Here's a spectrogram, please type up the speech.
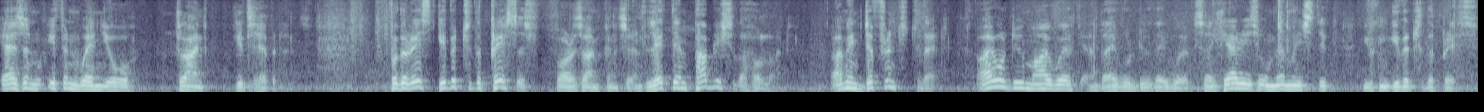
as and if and when your client gives evidence. For the rest, give it to the press as far as I'm concerned. Let them publish the whole lot. I'm indifferent to that. I will do my work and they will do their work. So here is your memory stick. You can give it to the press.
